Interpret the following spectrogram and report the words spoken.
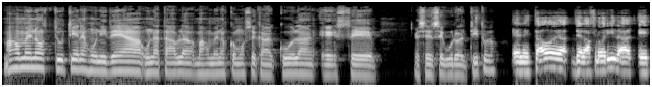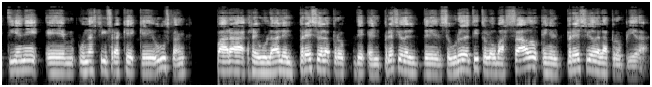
Más o menos tú tienes una idea, una tabla, más o menos cómo se calcula ese, ese seguro del título. El estado de, la Florida eh, tiene eh, unas cifras que, que usan para regular el precio, precio del, seguro de título basado en el precio de la propiedad.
